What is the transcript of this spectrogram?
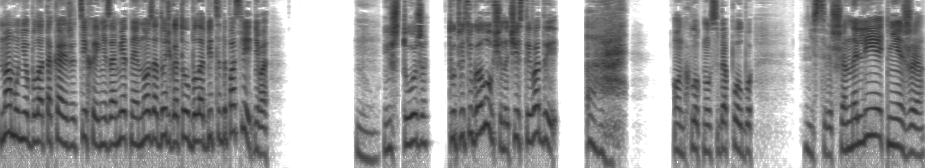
Мама у нее была такая же тихая и незаметная, но за дочь готова была биться до последнего. «Ну, и что же? Тут ведь уголовщина чистой воды!» Ах! Он хлопнул себя по лбу. «Несовершеннолетние же!»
